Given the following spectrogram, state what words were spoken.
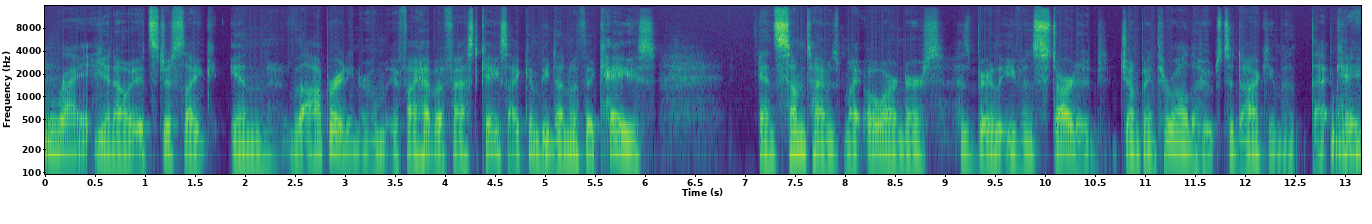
Right. you know, it's just like in the operating room, if I have a fast case, I can be done with a case. And sometimes my OR nurse has barely even started jumping through all the hoops to document that case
